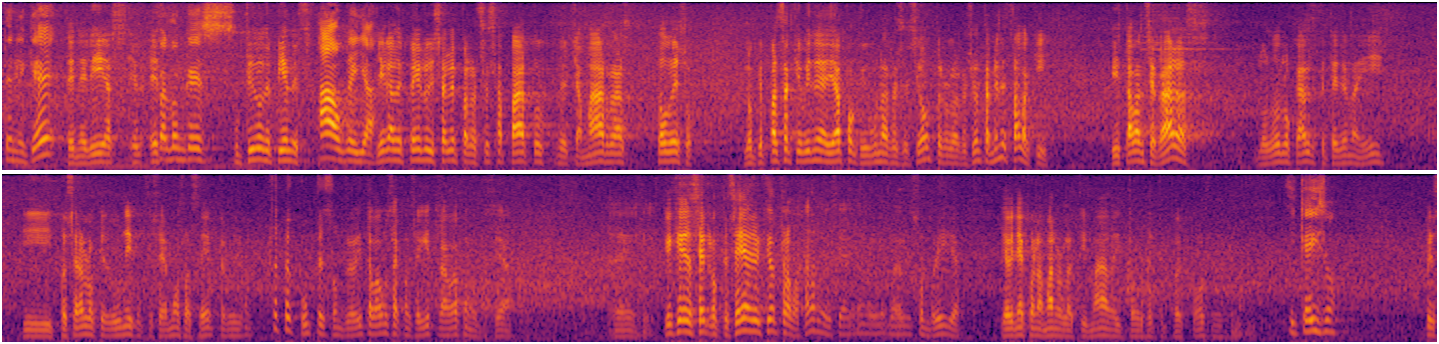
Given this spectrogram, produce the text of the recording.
¿Tiene qué? tenerías, es, Perdón, ¿qué es? surtido de pieles. Ah, ok, ya. Llega de pelo y sale para hacer zapatos, de chamarras, todo eso. Lo que pasa es que viene de allá porque hubo una recesión, pero la recesión también estaba aquí. Y estaban cerradas los dos locales que tenían ahí. Y pues era lo, que, lo único que sabíamos hacer. Pero dijo, no te preocupes, hombre, ahorita vamos a conseguir trabajo en lo que sea. Eh, ¿Qué quieres hacer? Lo que sea, yo quiero trabajar. Le decía, "No, no, no, sombrilla. Ya venía con la mano lastimada y todo ese tipo de cosas. ¿no? ¿Y qué hizo? Pues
